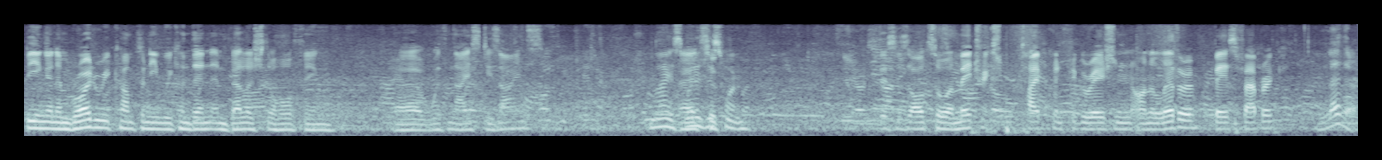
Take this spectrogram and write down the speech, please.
being an embroidery company, we can then embellish the whole thing uh, with nice designs. Nice. Uh, What is this one? This is also a matrix type configuration on a leather based fabric. Leather.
